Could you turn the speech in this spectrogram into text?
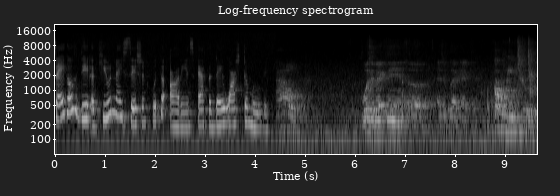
Sagoes did a Q&A session with the audience after they watched the movie. How was it back then uh, as a black actor? Told me to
